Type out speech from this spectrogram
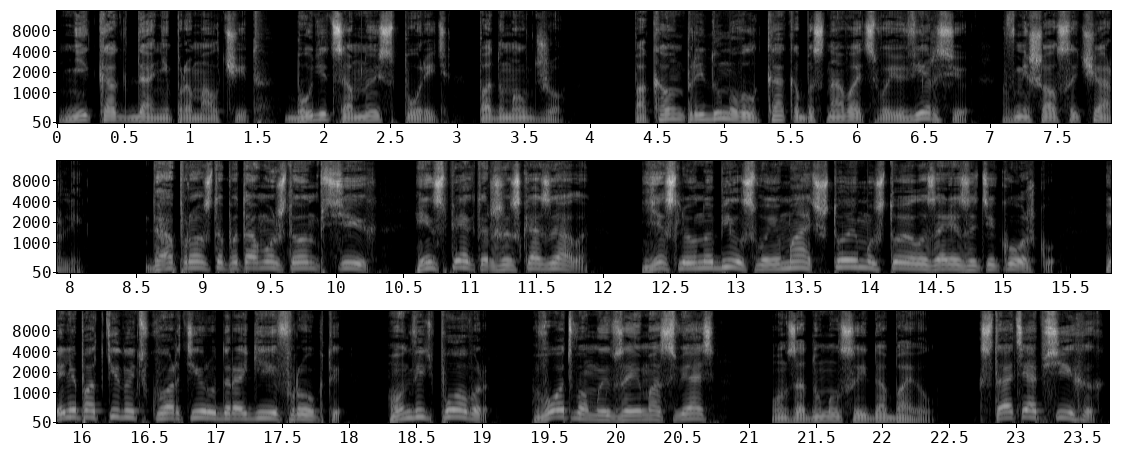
«Никогда не промолчит. Будет со мной спорить», — подумал Джо. Пока он придумывал, как обосновать свою версию, вмешался Чарли. «Да просто потому, что он псих. Инспектор же сказала. Если он убил свою мать, что ему стоило зарезать и кошку? Или подкинуть в квартиру дорогие фрукты? Он ведь повар. Вот вам и взаимосвязь». Он задумался и добавил. «Кстати, о психах.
